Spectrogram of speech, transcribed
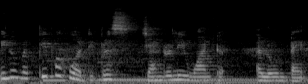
you know people who are depressed generally want alone time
